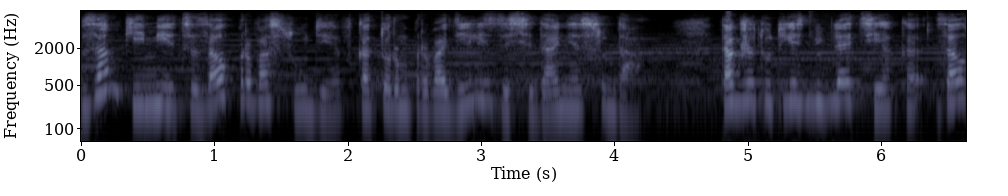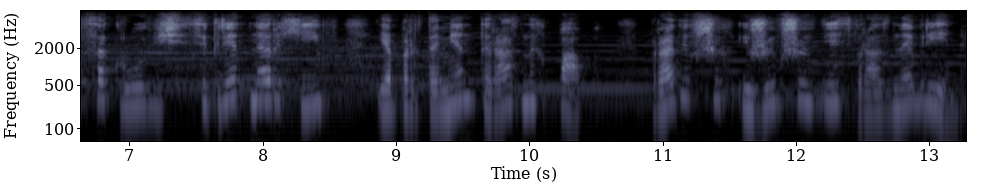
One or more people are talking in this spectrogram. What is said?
В замке имеется зал правосудия, в котором проводились заседания суда. Также тут есть библиотека, зал сокровищ, секретный архив и апартаменты разных пап, правивших и живших здесь в разное время.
